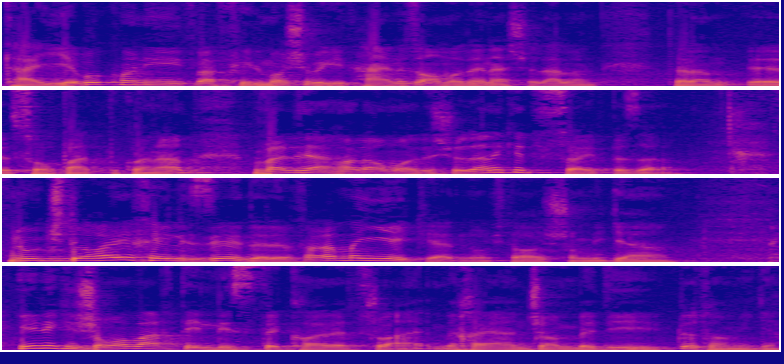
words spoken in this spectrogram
تهیه بکنید و فیلماشو بگید. هنوز آماده نشد الان دارم صحبت می‌کنم. ولی در حال آماده شدنه که تو سایت بذارم. نکته های خیلی زیادی داره. فقط من یکی از نکته هاش رو میگم. اینه که شما وقتی لیست کارت رو می‌خوای انجام بدی دو تا میگم.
